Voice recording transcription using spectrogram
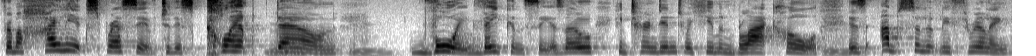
from a highly expressive to this clamped mm, down mm. void, vacancy, as though he turned into a human black hole, mm. is absolutely thrilling,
